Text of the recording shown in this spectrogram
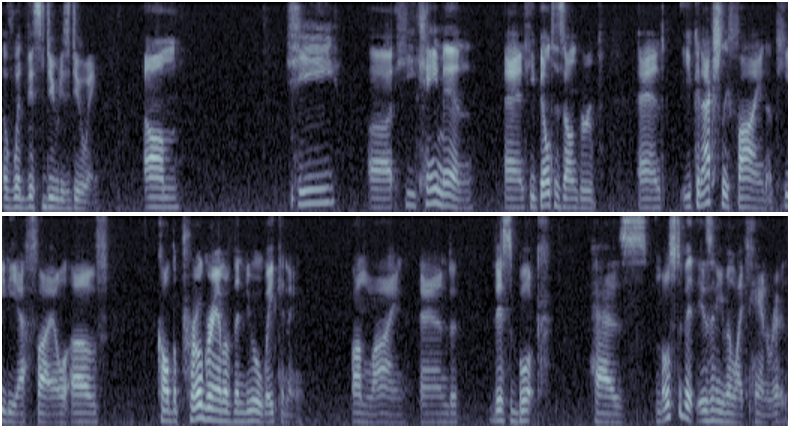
of what this dude is doing. Um, he uh, he came in and he built his own group, and you can actually find a PDF file of called the Program of the New Awakening online, and this book has most of it isn't even like handwritten.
